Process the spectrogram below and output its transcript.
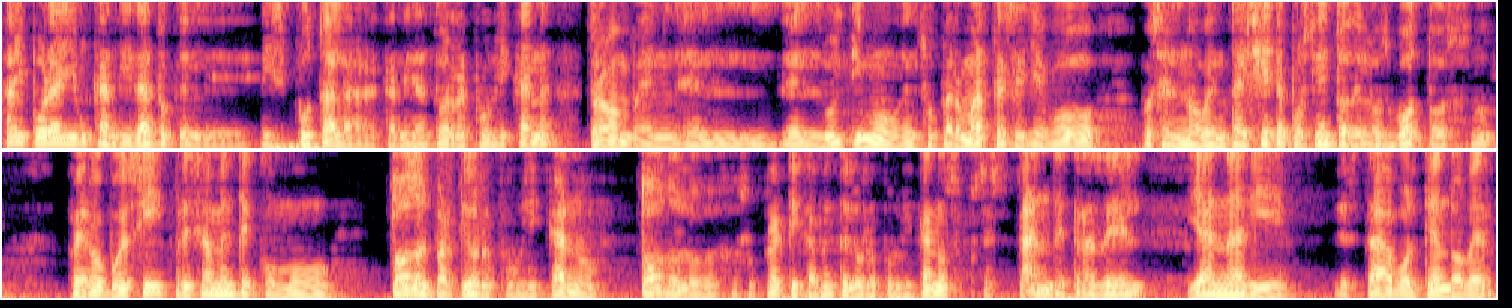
Hay por ahí un candidato que le disputa la candidatura republicana. Trump en el, último, en Supermarte, se llevó pues el 97% de los votos, ¿no? Pero pues sí, precisamente como todo el Partido Republicano, todos los, prácticamente los republicanos pues están detrás de él, ya nadie está volteando a ver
